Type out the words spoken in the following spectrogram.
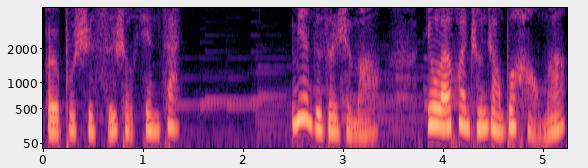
而不是死守现在。面子算什么？用来换成长不好吗？”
